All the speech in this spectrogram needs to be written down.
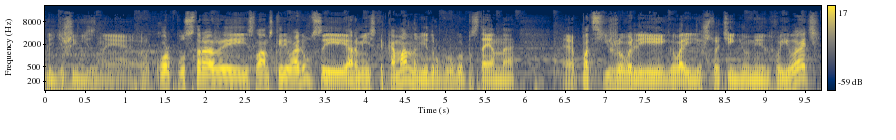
для дешевизны. Корпус стражей исламской революции и армейское командование друг друга постоянно э, подсиживали и говорили, что те не умеют воевать.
